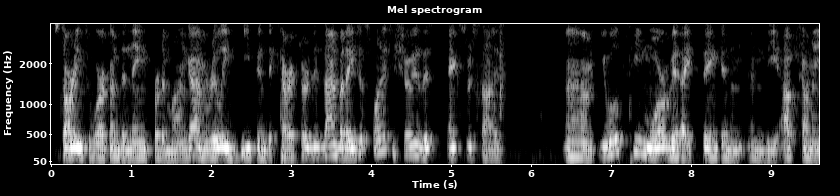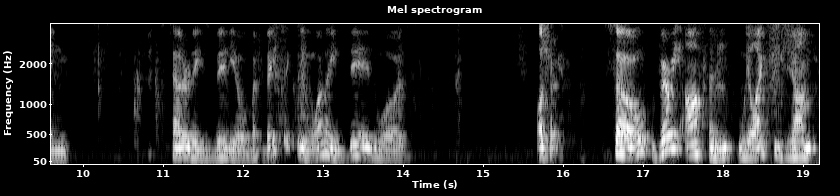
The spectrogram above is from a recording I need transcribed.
starting to work on the name for the manga. I'm really deep in the character design, but I just wanted to show you this exercise um, you will see more of it, I think, in, in the upcoming Saturday's video. But basically, what I did was, I'll show you. So very often, we like to jump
